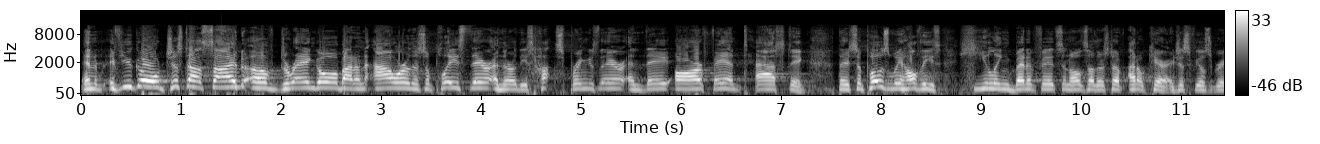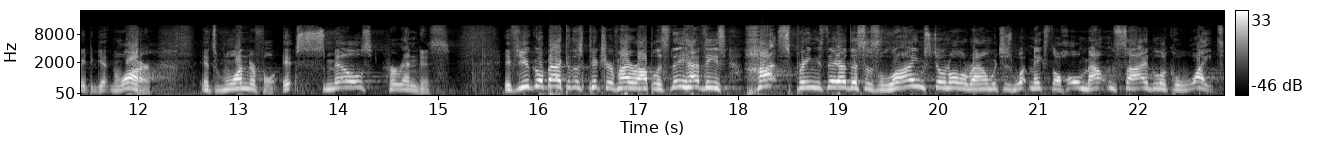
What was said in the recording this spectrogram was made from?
And if you go just outside of Durango, about an hour, there's a place there, and there are these hot springs there, and they are fantastic. They supposedly have these healing benefits and all this other stuff. I don't care. It just feels great to get in the water. It's wonderful. It smells horrendous. If you go back to this picture of Hierapolis, they have these hot springs there. This is limestone all around, which is what makes the whole mountainside look white.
